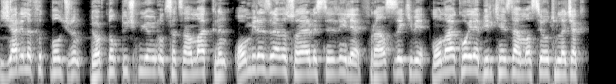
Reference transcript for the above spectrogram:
Nijeryalı futbolcunun 4.3 milyon euroluk satın alma hakkının 11 Haziran'da sona ermesi nedeniyle Fransız ekibi Monaco ile bir kez daha masaya oturulacak.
